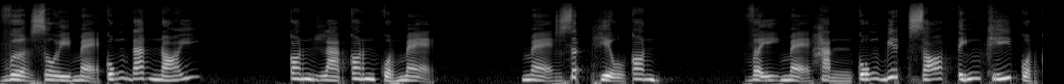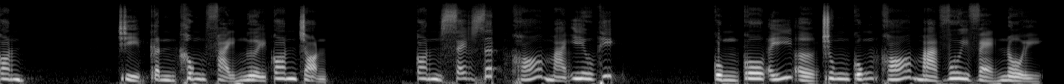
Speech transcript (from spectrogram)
Vừa rồi mẹ cũng đã nói. Con là con của mẹ. Mẹ rất hiểu con. Vậy mẹ hẳn cũng biết rõ tính khí của con. Chỉ cần không phải người con chọn. Con sẽ rất khó mà yêu thích. Cùng cô ấy ở chung cũng khó mà vui vẻ nổi.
